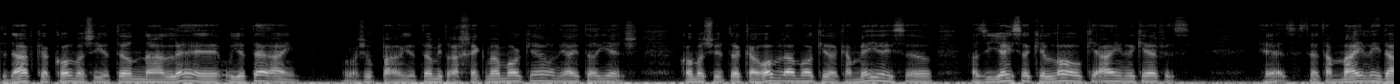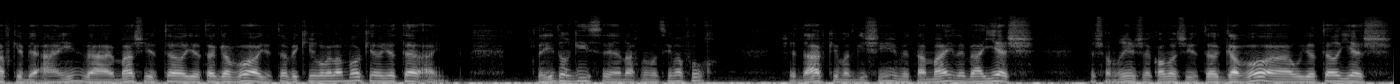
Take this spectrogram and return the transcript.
זה דווקא כל מה שיותר נעלה הוא יותר עין. כל שהוא יותר מתרחק מהמוקר, הוא נהיה יותר יש. כל מה שיותר קרוב למוקר, קמי יסר, אז יסר כלא, כעין וכאפס. Yes, זאת אומרת, המיילה היא דווקא בעין, ומה שיותר יותר גבוה, יותר בקירוב אל המוקר, יותר עין. להידור גיסא אנחנו מוצאים הפוך. שדווקא מדגישים את המיילה ביש, ושאומרים שכל מה שיותר גבוה הוא יותר יש.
